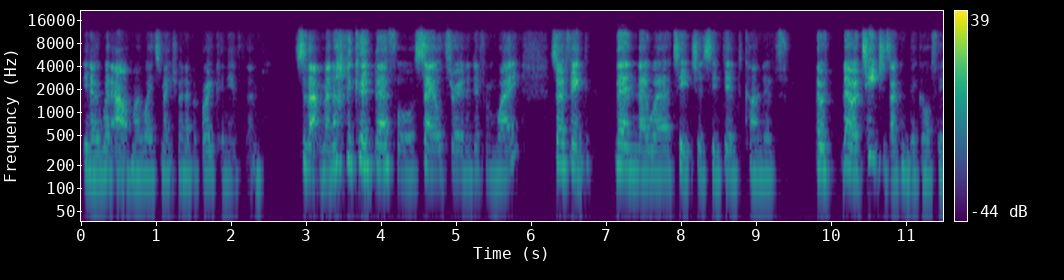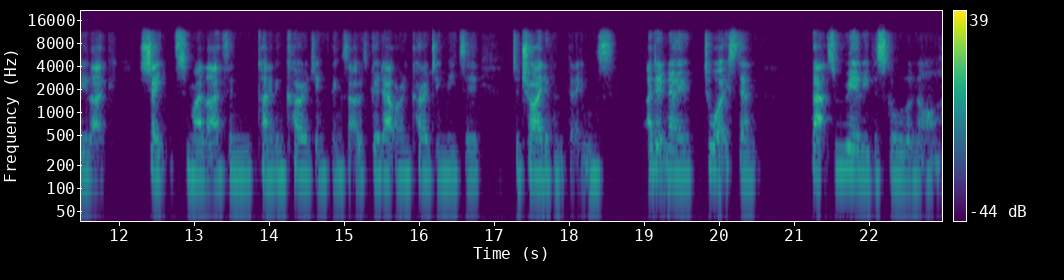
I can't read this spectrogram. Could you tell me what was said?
you know, went out of my way to make sure I never broke any of them. So that meant I could therefore sail through in a different way. So I think then there were teachers who did kind of there were there were teachers I can think of who like shaped my life and kind of encouraging things that I was good at or encouraging me to to try different things. I don't know to what extent that's really the school or not.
